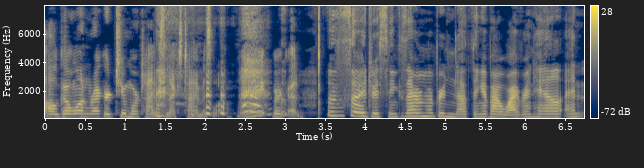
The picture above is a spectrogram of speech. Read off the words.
I'll go on record two more times next time as well. All right, we're good. This is so interesting because I remember nothing about Wyvernhail and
